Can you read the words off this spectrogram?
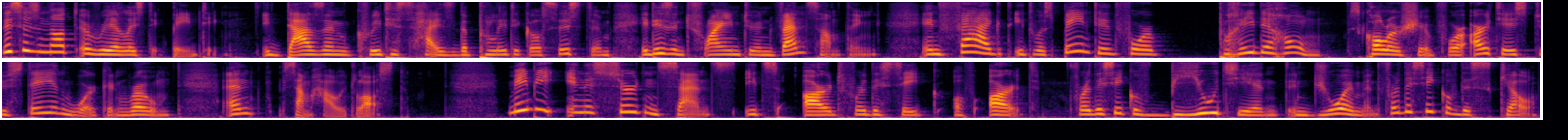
This is not a realistic painting. It doesn't criticize the political system, it isn't trying to invent something. In fact, it was painted for Prix de Rome, scholarship for artists to stay and work in Rome, and somehow it lost. Maybe in a certain sense, it's art for the sake of art, for the sake of beauty and enjoyment, for the sake of the skill.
